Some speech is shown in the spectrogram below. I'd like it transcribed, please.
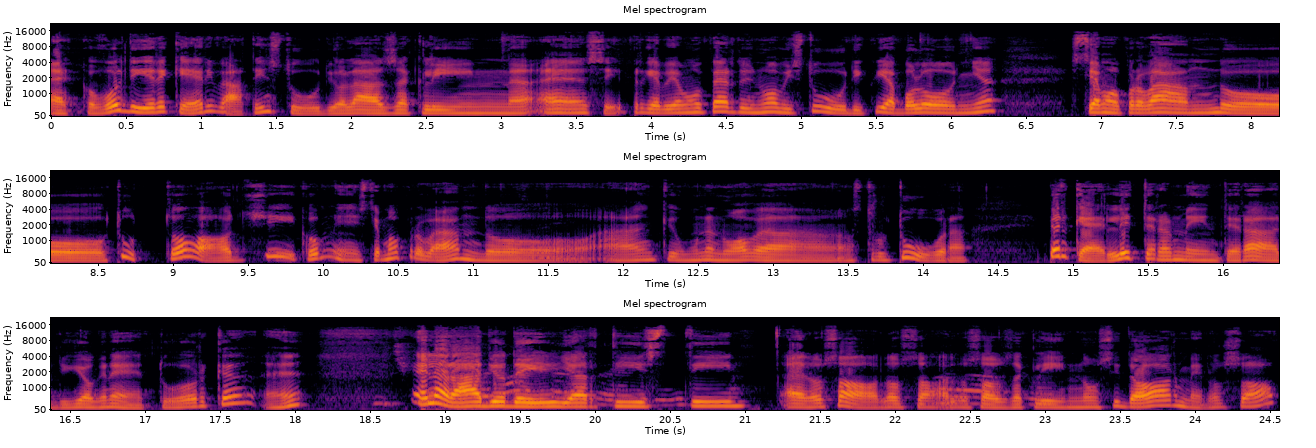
Ecco, vuol dire che è arrivata in studio la Jacqueline. Eh sì, perché abbiamo aperto i nuovi studi qui a Bologna Stiamo provando tutto oggi, come stiamo provando anche una nuova struttura, perché letteralmente Radio Yoga Network eh, è la radio degli artisti. Eh, lo so, lo so, lo so, Jacqueline, non si dorme, lo so.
